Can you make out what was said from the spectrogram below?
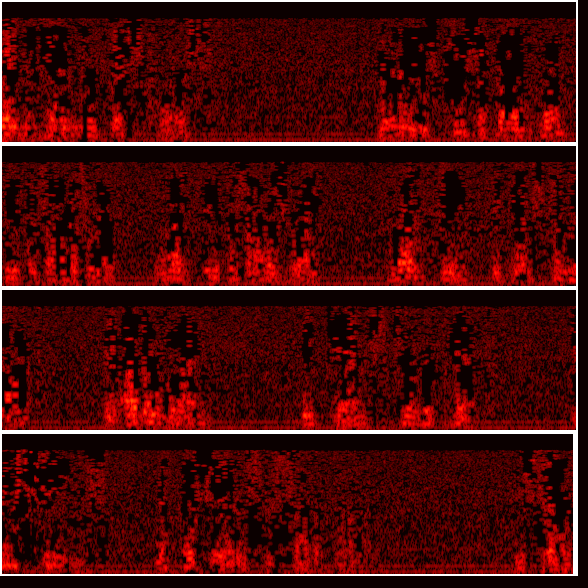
They began to discourse. Peace of God, one people's on people's on his. One group begins to mock, the other one begins to repent. He sees that this is the Son of God. He says,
